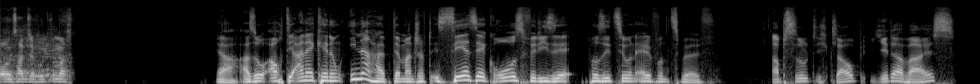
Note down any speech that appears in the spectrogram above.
Und das haben sie gut gemacht. Ja, also auch die Anerkennung innerhalb der Mannschaft ist sehr, sehr groß für diese Position 11 und 12. Absolut. Ich glaube, jeder weiß,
